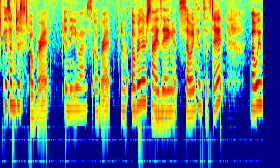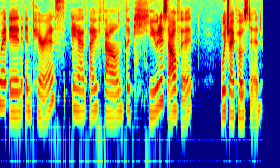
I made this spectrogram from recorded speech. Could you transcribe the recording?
because I'm just over it in the US, over it. I'm over their sizing. It's so inconsistent. But we went in in Paris and I found the cutest outfit, which I posted.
